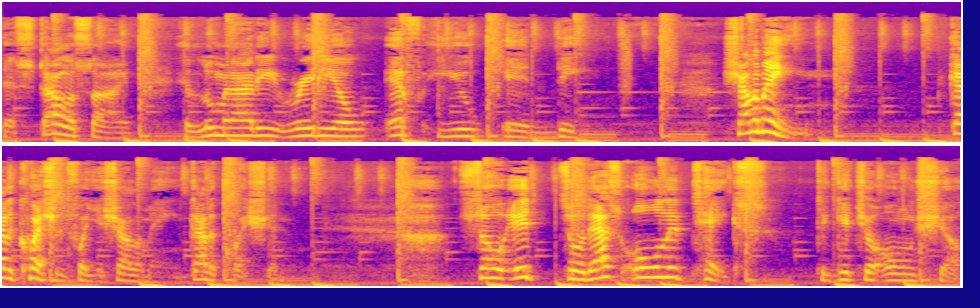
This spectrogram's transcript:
That's dollar sign Illuminati Radio F U N D. Charlemagne, got a question for you, Charlemagne. Got a question. So it so that's all it takes to get your own show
